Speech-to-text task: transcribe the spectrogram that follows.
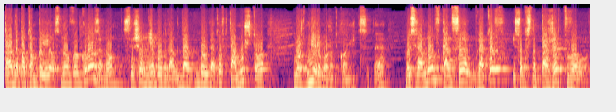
правда, потом появилась новая угроза, но он совершенно не был, был готов к тому, что может, мир может кончиться, да. Но все равно в конце готов и, собственно, пожертвовал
